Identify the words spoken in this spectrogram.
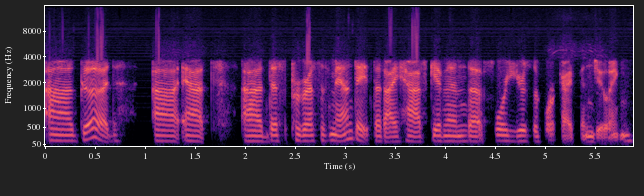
uh, good uh, at uh, this progressive mandate that I have given the four years of work I've been doing.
